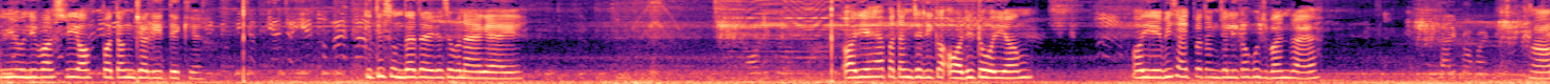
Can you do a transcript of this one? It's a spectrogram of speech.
यूनिवर्सिटी ऑफ़ पतंजलि देखिए। कितनी सुंदर तरीके से बनाया गया है ये। और ये है पतंजलि का ऑडिटोरियम। और ये भी शायद पतंजलि का कुछ बन रहा है। हाँ।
